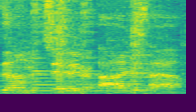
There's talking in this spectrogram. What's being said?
gonna tear your eyes out.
